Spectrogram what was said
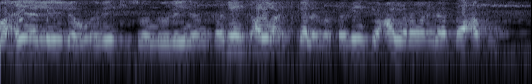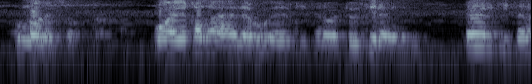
waxyaa leylahu habeenkiisa waa nooleynaya marka habeenka allah iskale marka habeenkii waxaa la rabaa inaad daaca ku nooleyso wa ayqada ahlahu ehelkiisana waa toosinaya nabi ehelkiisana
